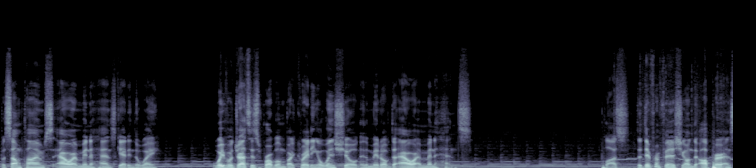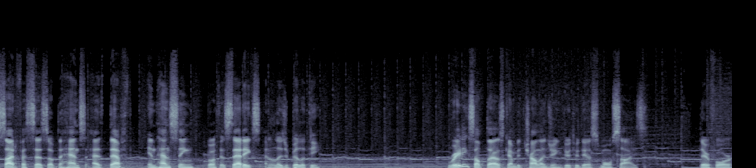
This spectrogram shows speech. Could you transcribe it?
but sometimes hour and minute hands get in the way. We've addressed this problem by creating a windshield in the middle of the hour and minute hands. Plus, the different finishing on the upper and side facets of the hands adds depth, enhancing both aesthetics and legibility. Reading subdials can be challenging due to their small size. Therefore,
